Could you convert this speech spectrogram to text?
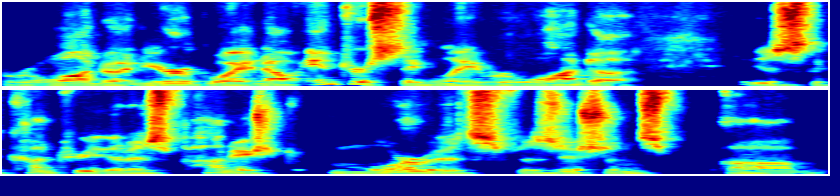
Rwanda, and Uruguay. Now, interestingly, Rwanda is the country that has punished more of its physicians, um,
